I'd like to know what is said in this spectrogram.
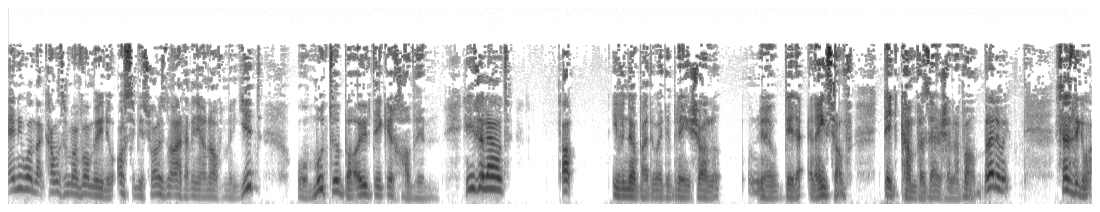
anyone that comes from Avram Avinu. Osib Yisrael is not allowed to have any hana from a Yid or mutter chavim. He's allowed. Oh, even though, by the way, the Bnei Yisrael you know, did an Esav, did come for Zer Shalavon. But anyway, says the Gemara.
